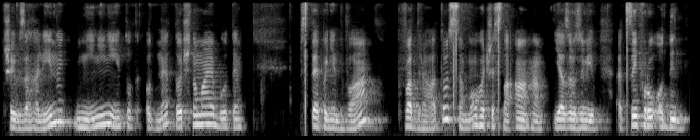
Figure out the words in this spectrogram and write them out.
чи взагалі не? Ні, ні, ні, тут одне точно має бути. В степені 2 квадрату самого числа. Ага, я зрозумів. Цифру 1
